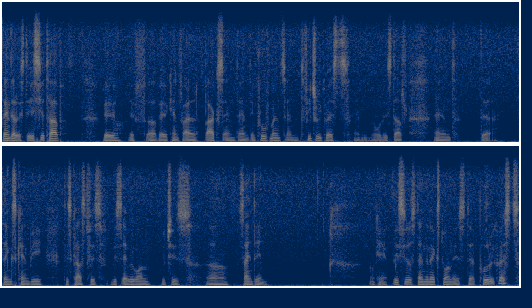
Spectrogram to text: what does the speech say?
Then there is the issue tab where you, if, uh, where you can file bugs and, and improvements and feature requests and all this stuff and the things can be discussed with, with everyone which is uh, signed in. Okay, issues, then the next one is the pull requests.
